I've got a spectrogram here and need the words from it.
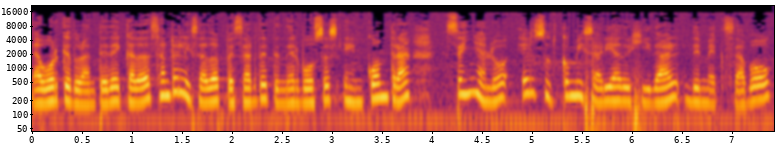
labor que durante décadas han realizado a pesar de tener voces en contra, señaló el subcomisariado ejidal de Mexaboc,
